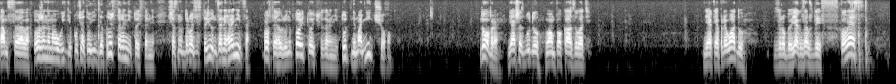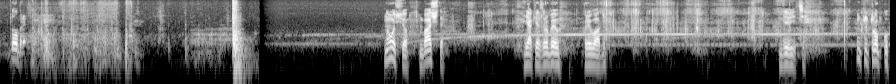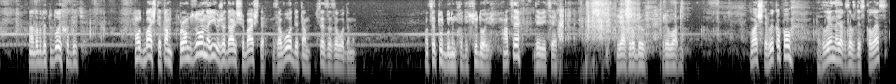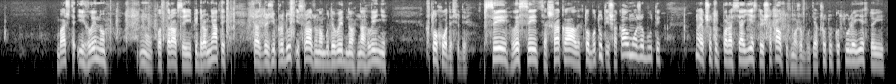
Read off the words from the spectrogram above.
Там в селах теж нема угіддя. Получається угіддя в той стороні, в той стороні. Зараз на дорозі стою, ну, це не границя. Просто я говорю, не в той, той стороні. Тут нема нічого. Добре, я зараз буду вам показувати, як я приваду зробив, як завжди, з колес. Добре. Ну ось все, бачите, як я зробив приваду. Дивіться. Ну, цю тропку треба буде туди ходити. От бачите, там промзона і вже далі, бачите, заводи там, все за заводами. Оце тут будемо ходити сюди. А це, дивіться, як я зробив приваду. Бачите, викопав глина, як завжди, з колес. Бачите, і глину ну, постарався її підрівняти. Зараз дожі пройдуть і одразу нам буде видно на глині, хто ходить сюди. Пси, лисиця, шакали, хто, бо тут і шакал може бути. Ну, якщо тут порося є, то і шакал тут може бути. Якщо тут косуля є, то і.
